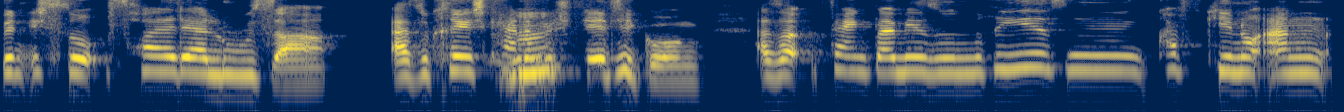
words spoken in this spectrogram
bin ich so voll der Loser. Also kriege ich keine mhm. Bestätigung. Also fängt bei mir so ein riesen Kopfkino an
